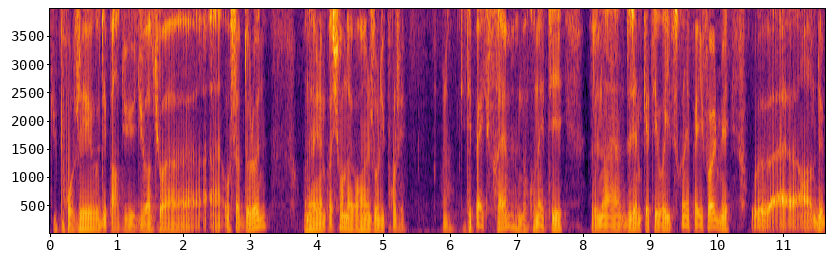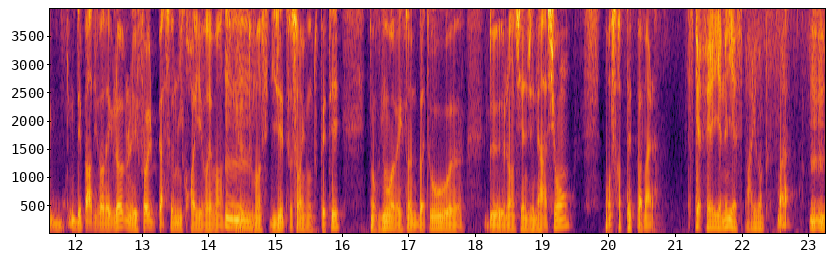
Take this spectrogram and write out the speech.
du projet au départ du, du Ventura à- à- au Sable d'Olonne. On avait l'impression d'avoir un joli projet, voilà, qui n'était pas extrême. Donc on a été euh, dans la deuxième catégorie parce qu'on n'avait pas les foils, mais euh, en de- au départ du Vendée Globe, les foils, personne n'y croyait vraiment. Euh, Tout le monde se disait de toute façon ils vont tout péter. Donc nous, avec notre bateau euh, de l'ancienne génération, on sera peut-être pas mal. Ce qu'a fait Yann Elias, par exemple. Voilà. Mm, mm.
